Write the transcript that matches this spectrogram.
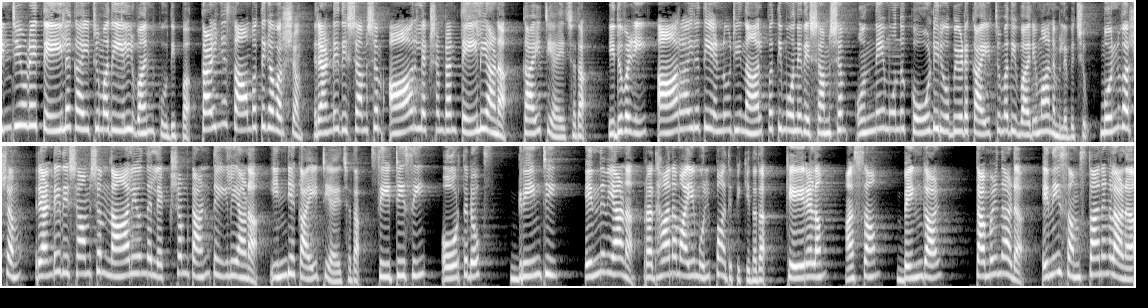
ഇന്ത്യയുടെ തേയില കയറ്റുമതിയിൽ വൻ കുതിപ്പ്. കഴിഞ്ഞ സാമ്പത്തിക വർഷം രണ്ട് ദശാംശം ആറ് ലക്ഷം ടൺ തേയിലയാണ് കയറ്റി അയച്ചത്. ഇതുവഴി ആറായിരത്തി എണ്ണൂറ്റി നാൽപ്പത്തി മൂന്ന് ദശാംശം ഒന്നേ മൂന്ന് കോടി രൂപയുടെ കയറ്റുമതി വരുമാനം ലഭിച്ചു. മുൻവർഷം രണ്ട് ദശാംശം നാല് ഒന്ന് ലക്ഷം ടൺ തേയിലയാണ് ഇന്ത്യ കയറ്റി അയച്ചത്. C T C orthodox green tea എന്നിവയാണ് പ്രധാനമായും ഉൽപ്പാദിപ്പിക്കുന്നത്. കേരളം അസം ബംഗാൾ തമിഴ്നാട് എന്നീ സംസ്ഥാനങ്ങളാണ്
